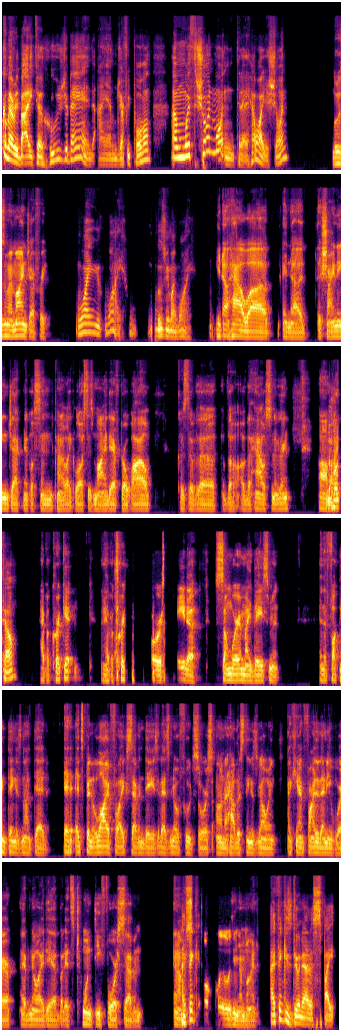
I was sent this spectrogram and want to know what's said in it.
Welcome, everybody, to Who's Your Band? I am Jeffrey Paul. I'm with Sean Morton today. How are you, Sean? Losing my mind, Jeffrey. Why? Why? Losing my why? You know how uh, in uh, The Shining, Jack Nicholson kind of like lost his mind after a while because of the of the of the house and everything. Um, the hotel. I have a cricket. I have a cricket or a cicada somewhere in my basement, and the fucking thing is not dead. It, has been alive for like seven days. It has no food source. I don't know how this thing is going. I can't find it anywhere. I have no idea, but it's 24 7. And I'm I think, losing my mind. I think he's doing it out of spite.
